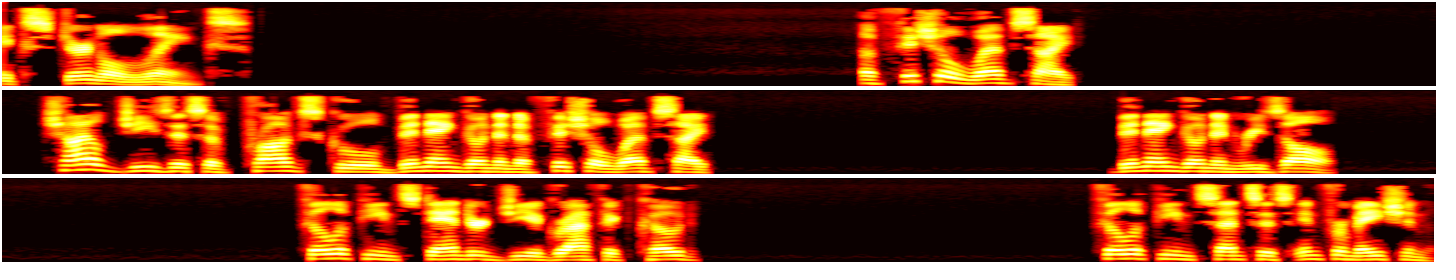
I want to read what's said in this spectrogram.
External links. Official website Child Jesus of Prague School Binangonan official website Binangonan Rizal Philippine Standard Geographic Code Philippine Census Information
